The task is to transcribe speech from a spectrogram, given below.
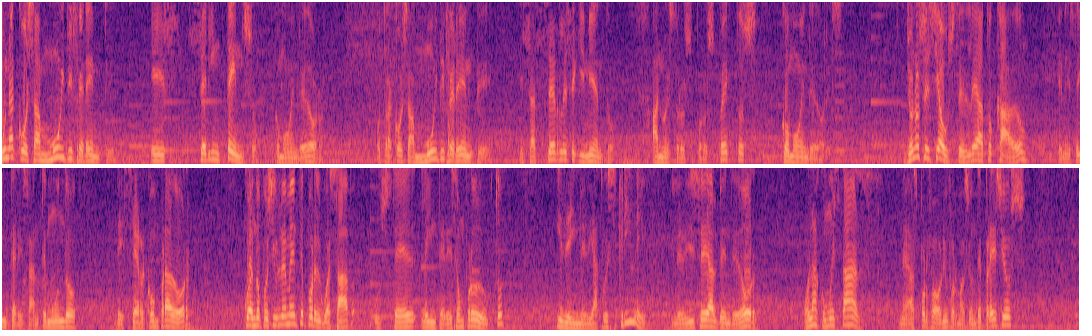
Una cosa muy diferente es ser intenso como vendedor. Otra cosa muy diferente es hacerle seguimiento a nuestros prospectos como vendedores. Yo no sé si a usted le ha tocado en este interesante mundo de ser comprador, cuando posiblemente por el WhatsApp usted le interesa un producto y de inmediato escribe y le dice al vendedor, hola, ¿cómo estás? ¿Me das por favor información de precios,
